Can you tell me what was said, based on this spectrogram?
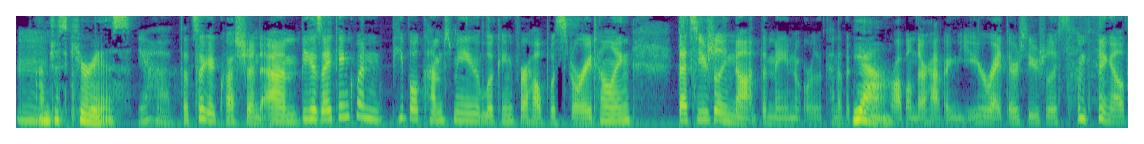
Mm. I'm just curious. Yeah, that's a good question. Um, because I think when people come to me looking for help with storytelling, that's usually not the main or the kind of the yeah. problem they're having. You're right. There's usually something else.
